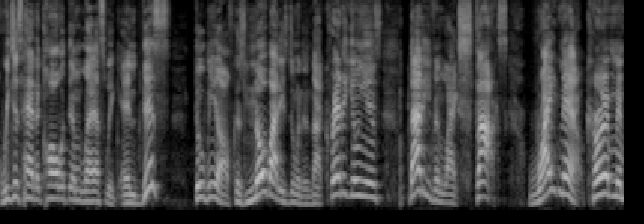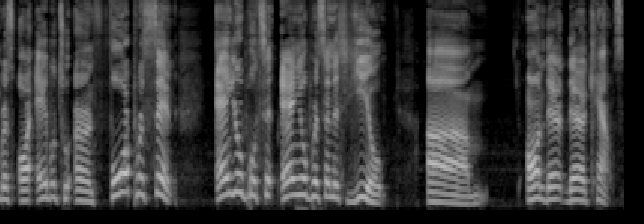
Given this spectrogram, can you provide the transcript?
we just had a call with them last week, and this threw me off because nobody's doing this. Not credit unions, not even like stocks. Right now, current members are able to earn four percent annual percent, annual percentage yield um, on their their accounts.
